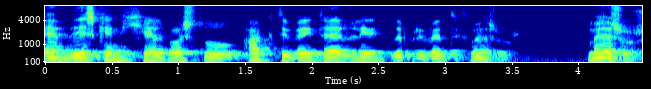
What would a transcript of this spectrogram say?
and this can help us to activate early the preventive measure, measures.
